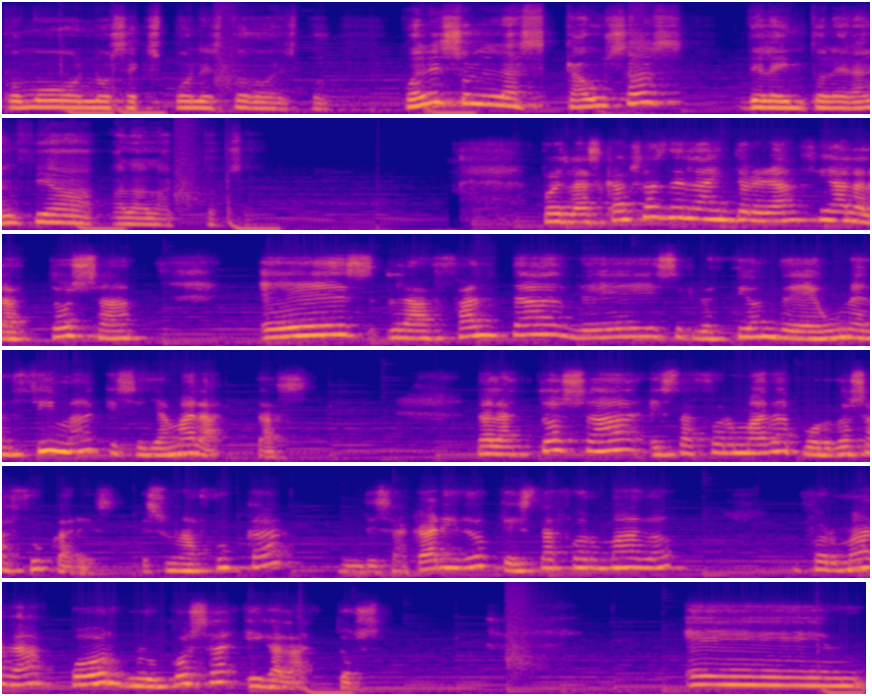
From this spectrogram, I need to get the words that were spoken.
cómo nos expones todo esto. ¿Cuáles son las causas de la intolerancia a la lactosa? Pues las causas de la intolerancia a la lactosa es la falta de secreción de una enzima que se llama lactasa. La lactosa está formada por dos azúcares. Es un azúcar, disacárido, que está formado, formada por glucosa y galactosa. Eh,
